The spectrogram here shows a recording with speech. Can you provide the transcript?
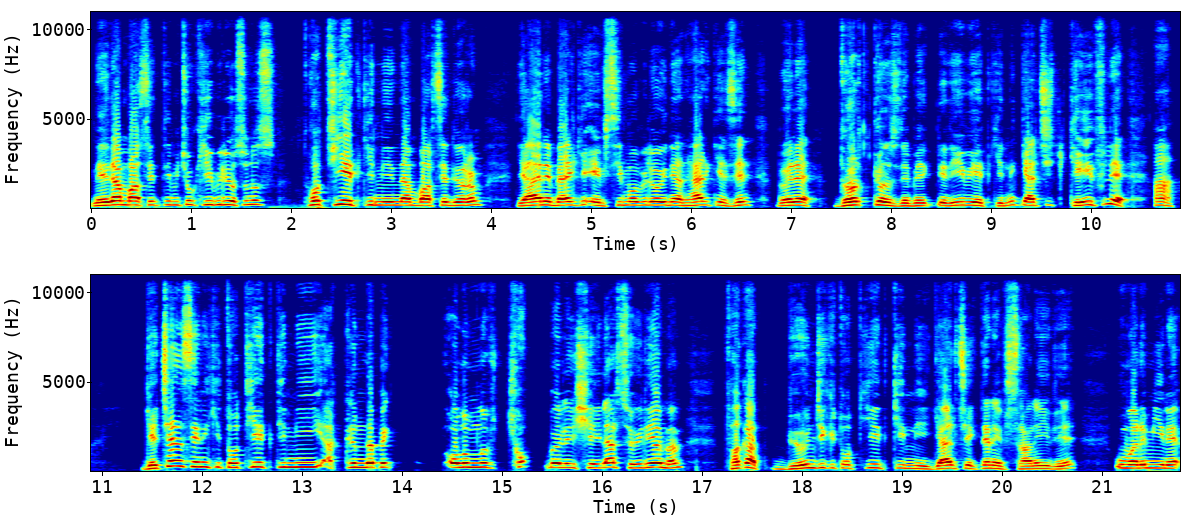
Neyden bahsettiğimi çok iyi biliyorsunuz. TOTI etkinliğinden bahsediyorum. Yani belki FC mobil oynayan herkesin böyle dört gözle beklediği bir etkinlik. Gerçi keyifli. Ha, geçen seneki TOTI etkinliği hakkında pek olumlu çok böyle şeyler söyleyemem. Fakat bir önceki Totki etkinliği gerçekten efsaneydi. Umarım yine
